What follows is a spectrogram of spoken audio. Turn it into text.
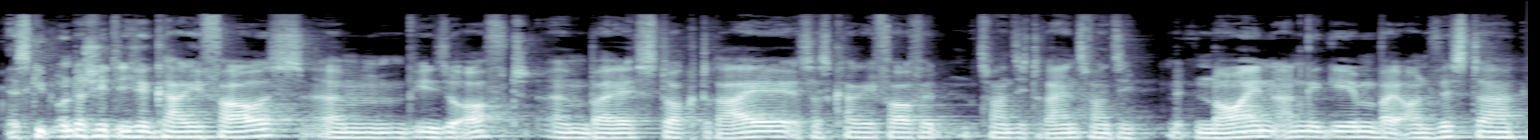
es gibt unterschiedliche KGVs, ähm, wie so oft. Ähm, bei Stock 3 ist das KGV für 2023 mit 9 angegeben, bei OnVista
